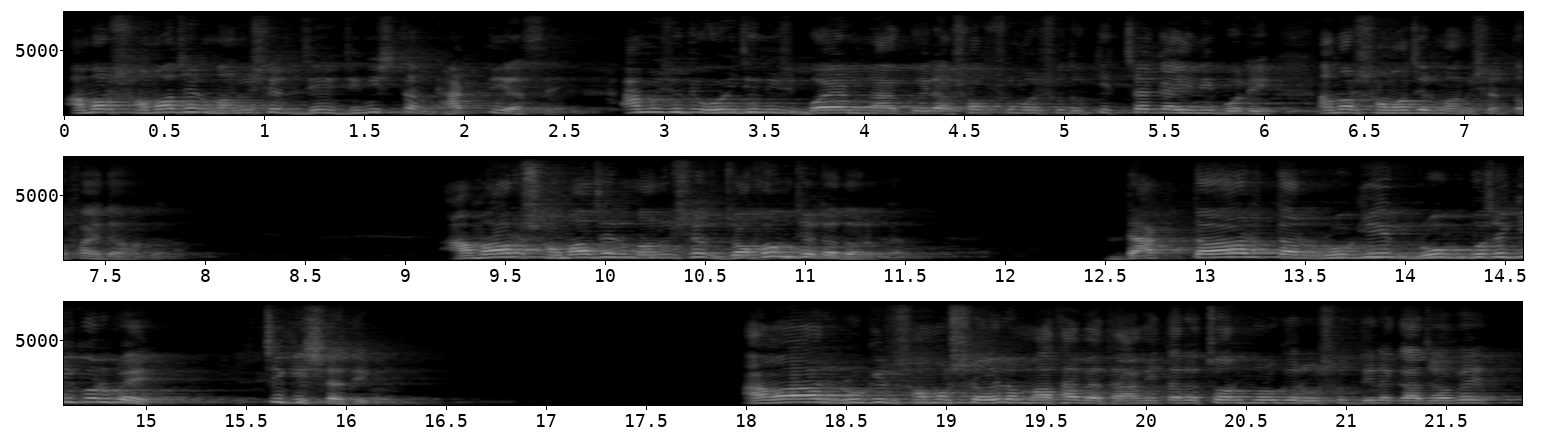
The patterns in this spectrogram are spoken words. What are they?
আমার সমাজের মানুষের যে জিনিসটার ঘাটতি আছে, আমি যদি ওই জিনিস বয়ান না কইরা সবসময় শুধু কিচ্ছা কাহিনী বলি, আমার সমাজের মানুষের তো ফায়দা হবে না। আমার সমাজের মানুষের যখন যেটা দরকার ডাক্তার তার রুগীর রোগ বুঝে কি করবে? চিকিৎসা দিবে। আমার রুগীর সমস্যা হইল মাথা ব্যথা। আমি তারা চর্মরোগের ওষুধ দিলে কাজ হবে?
